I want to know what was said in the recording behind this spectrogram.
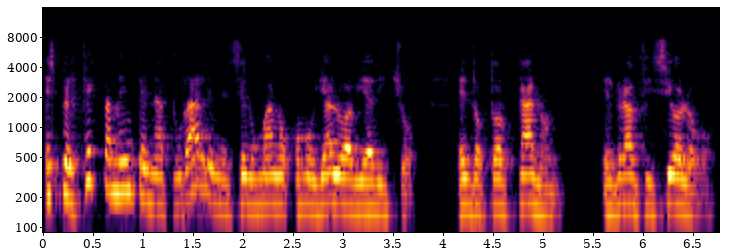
es perfectamente natural en el ser humano, como ya lo había dicho el doctor Cannon, el gran fisiólogo,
